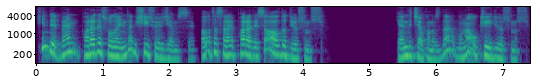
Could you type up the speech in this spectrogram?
Şimdi ben Parades olayında bir şey söyleyeceğim size. Galatasaray Parades'i aldı diyorsunuz. Kendi çapınızda buna okey diyorsunuz.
